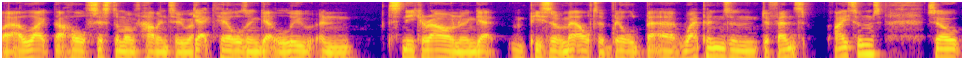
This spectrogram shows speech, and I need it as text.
like I like that whole system of having to get kills and get loot and sneak around and get pieces of metal to build better weapons and defense items. So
